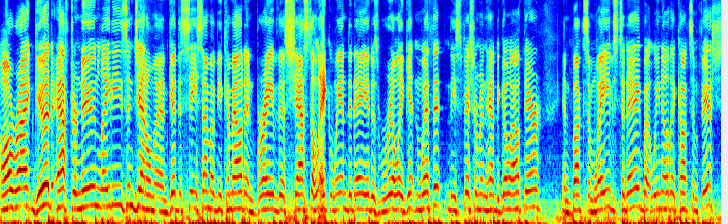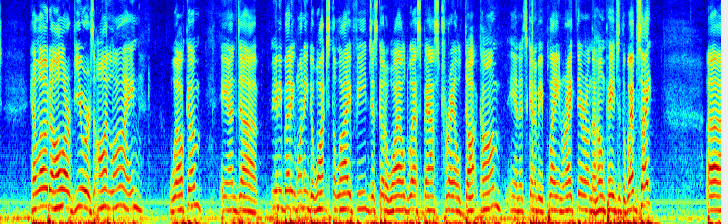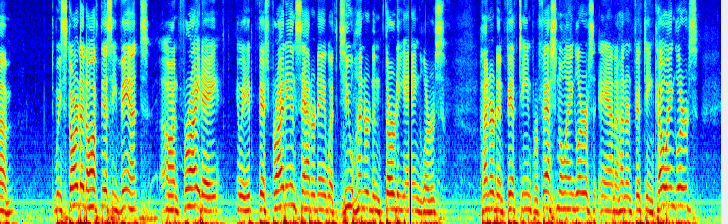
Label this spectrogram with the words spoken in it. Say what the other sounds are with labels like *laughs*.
All right, good afternoon, ladies and gentlemen. Good to see some of you come out and brave this Shasta *laughs* Lake wind today. It is really getting with it. These fishermen had to go out there and buck some waves today, but we know they caught some fish. Hello to all our viewers online. Welcome. And uh, anybody wanting to watch the live feed, just go to wildwestbasstrail.com and it's going to be playing right there on the homepage of the website. Um, we started off this event on Friday. We fished Friday and Saturday with 230 anglers, 115 professional anglers, and 115 co anglers.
